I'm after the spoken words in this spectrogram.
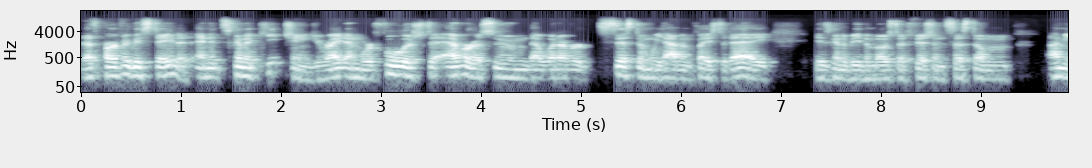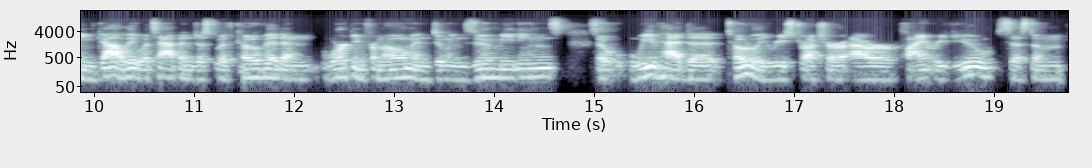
that's perfectly stated. And it's going to keep changing, right? And we're foolish to ever assume that whatever system we have in place today is going to be the most efficient system. I mean, golly, what's happened just with COVID and working from home and doing Zoom meetings. So we've had to totally restructure our client review system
